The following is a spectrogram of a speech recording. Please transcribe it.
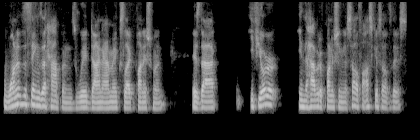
one of the things that happens with dynamics like punishment is that if you're in the habit of punishing yourself, ask yourself this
